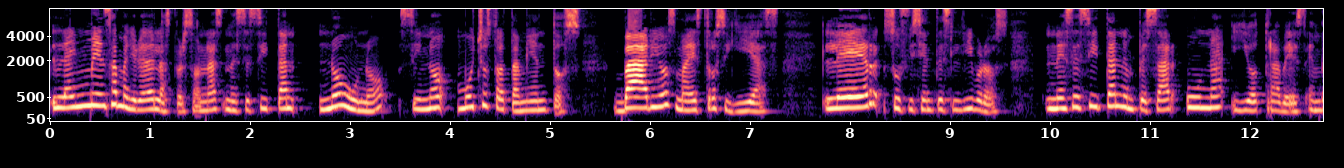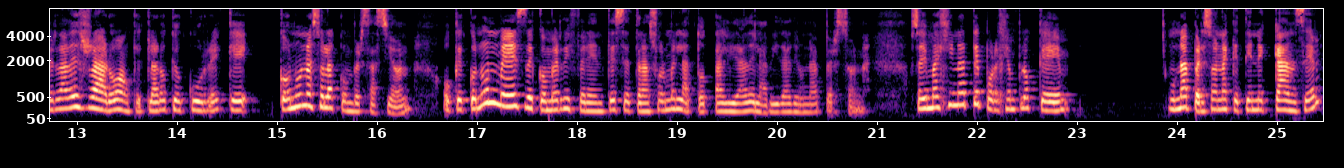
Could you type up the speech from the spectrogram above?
la inmensa mayoría de las personas necesitan no uno, sino muchos tratamientos, varios maestros y guías, leer suficientes libros, necesitan empezar una y otra vez. En verdad es raro, aunque claro que ocurre, que con una sola conversación o que con un mes de comer diferente se transforme la totalidad de la vida de una persona. O sea, imagínate, por ejemplo, que una persona que tiene cáncer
